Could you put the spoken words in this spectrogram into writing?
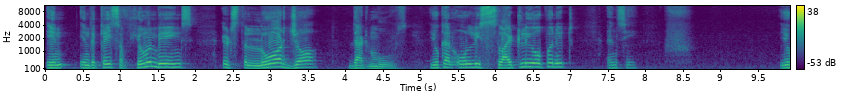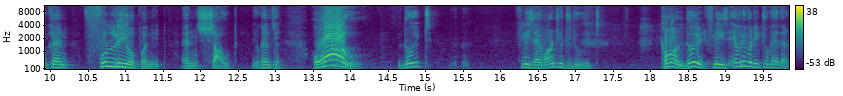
In, in the case of human beings, it's the lower jaw that moves. You can only slightly open it and say, you can fully open it and shout. You can say, wow, do it. Please, I want you to do it. Come on, do it, please, everybody together.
